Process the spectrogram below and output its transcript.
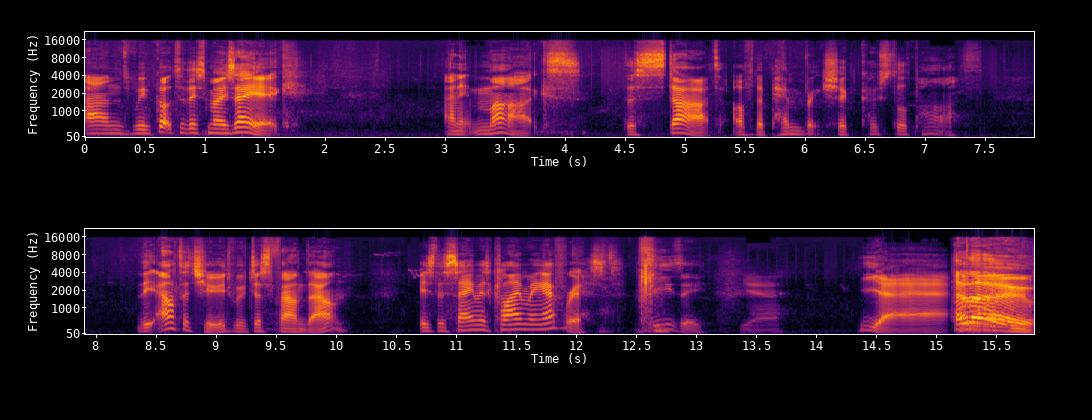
and we've got to this mosaic, and it marks the start of the Pembrokeshire Coastal Path. The altitude we've just found out is the same as climbing Everest. Easy. Yeah. Yeah. Hello.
